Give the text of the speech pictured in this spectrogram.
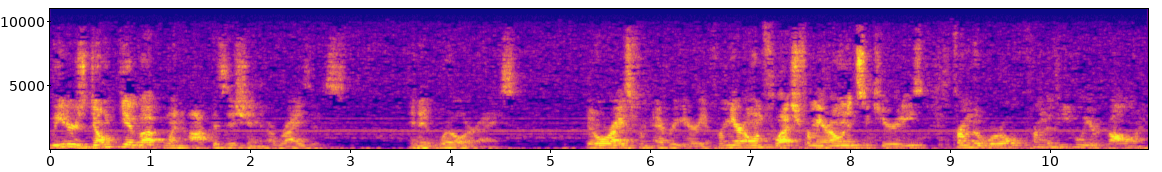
Leaders don't give up when opposition arises, and it will arise. It'll arise from every area from your own flesh, from your own insecurities, from the world, from the people you're following.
